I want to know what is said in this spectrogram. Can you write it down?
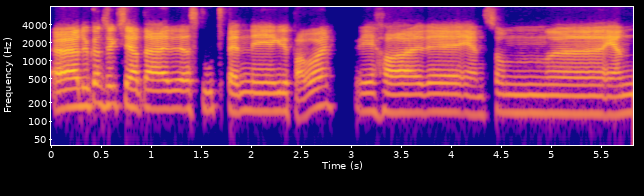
Eh, du kan trygt si at det er stort spenn i gruppa vår. Vi har eh, en, som, eh, en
